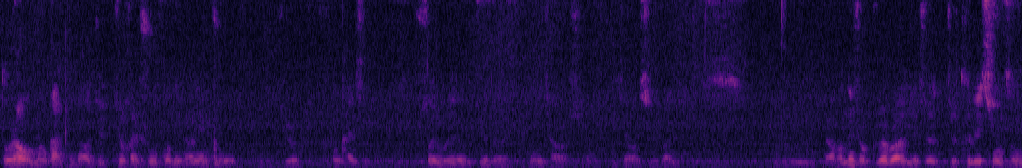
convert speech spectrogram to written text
都让我们感受到就就很舒服，那场演出就很开心，所以我也觉得那一场是比较喜欢的。嗯，然后那首歌吧也是就特别轻松，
